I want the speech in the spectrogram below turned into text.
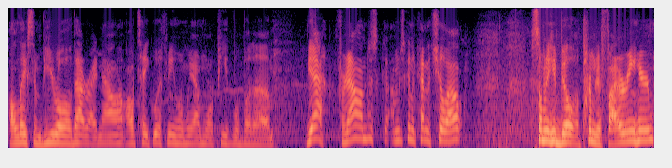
I'll lay some B-roll of that right now. I'll take with me when we have more people. But um, yeah, for now, I'm just, I'm just gonna kind of chill out. Somebody built a primitive fire ring here.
